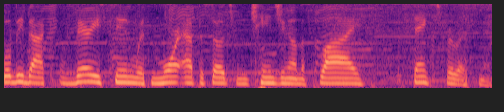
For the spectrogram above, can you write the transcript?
We'll be back very soon with more episodes from Changing on the Fly. Thanks for listening.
